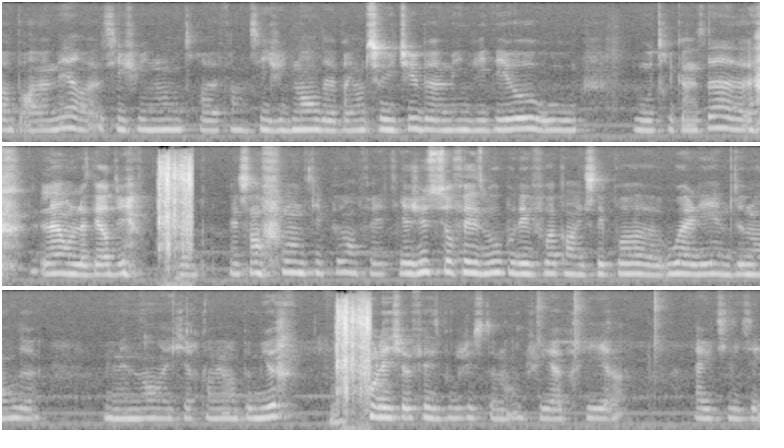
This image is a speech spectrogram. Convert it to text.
par rapport à ma mère, euh, si je lui montre, euh, enfin si je lui demande euh, par exemple sur YouTube, mets une vidéo ou, ou un truc comme ça, là on l'a perdu. Elle s'en fout un petit peu en fait. Il y a juste sur Facebook où des fois quand elle sait pas où aller, elle me demande. Mais maintenant elle gère quand même un peu mieux pour les jeux Facebook justement. Je lui ai appris à, à utiliser.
